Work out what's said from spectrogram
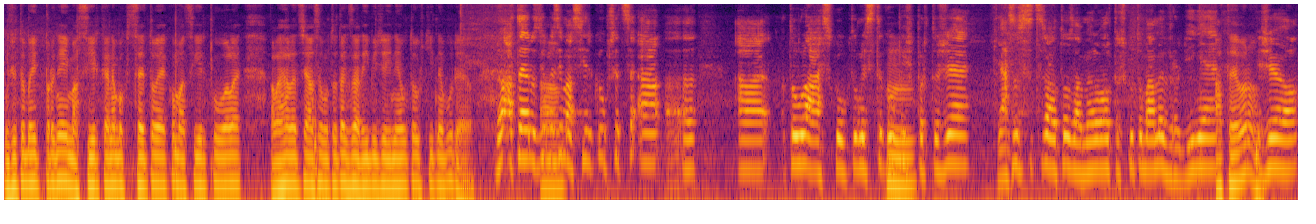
může to být pro něj masírka, nebo chce to jako masírku, ale, ale hele, třeba se mu to tak zalíbí, že jiný auto už chtít nebude. Jo? No a to je rozdíl A- mezi masírkou přece a, a, a tou láskou k tomu, jestli to koupíš, Hmm. protože já jsem se třeba do toho zamiloval, trošku to máme v rodině, A to je ono, že jo,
